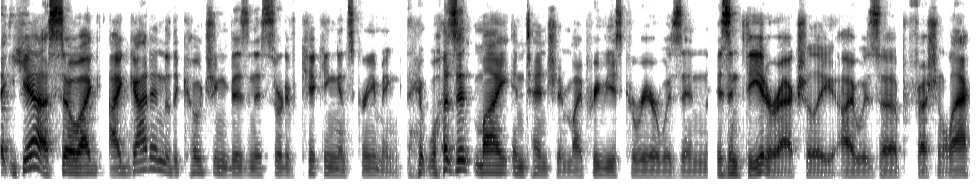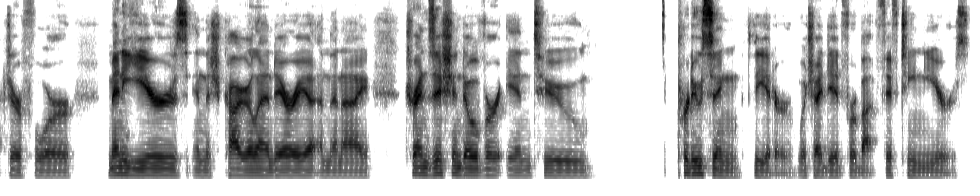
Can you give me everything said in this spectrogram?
Uh, yeah, so I I got into the coaching business sort of kicking and screaming. It wasn't my intention. My previous career was in is in theater actually. I was a professional actor for many years in the Chicagoland area and then I transitioned over into producing theater, which I did for about 15 years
